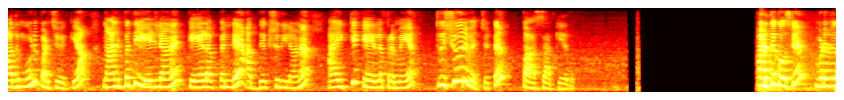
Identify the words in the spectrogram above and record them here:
അതും കൂടി പഠിച്ചു വെക്കുക. നാൽപ്പത്തി ഏഴിലാണ് കേളപ്പന്റെ അധ്യക്ഷതയിലാണ് ഐക്യ കേരള പ്രമേയം തൃശ്ശൂർ വെച്ചിട്ട് പാസ്സാക്കിയത്. അടുത്ത ക്വസ്റ്റ്യൻ ഇവിടെ ഒരു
